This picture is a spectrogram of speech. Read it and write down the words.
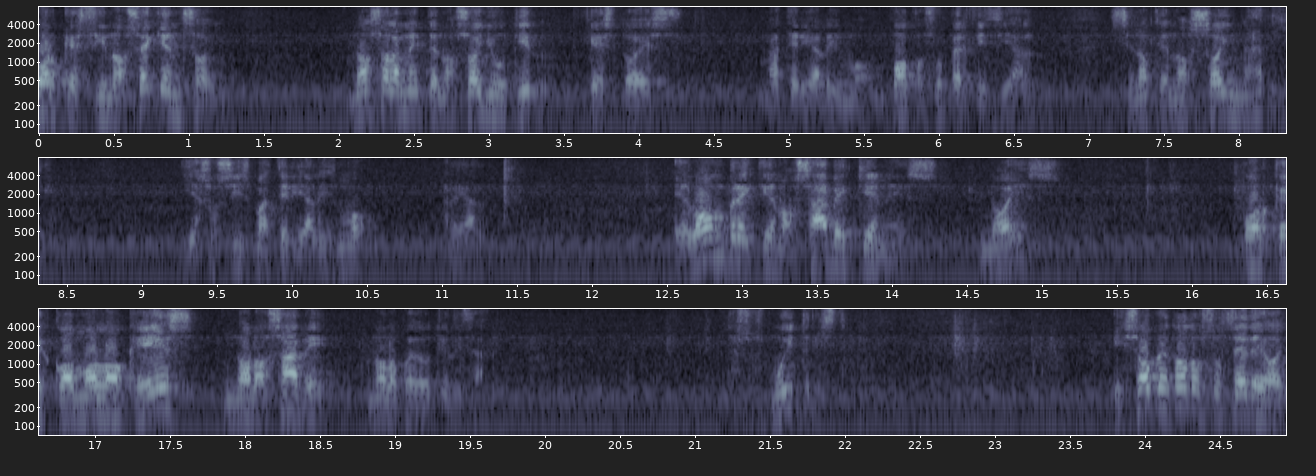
Porque si no sé quién soy, no solamente no soy útil, que esto es materialismo un poco superficial, sino que no soy nadie. Y eso sí es materialismo real. El hombre que no sabe quién es, no es. Porque como lo que es no lo sabe, no lo puede utilizar. Eso es muy triste. Y sobre todo sucede hoy.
